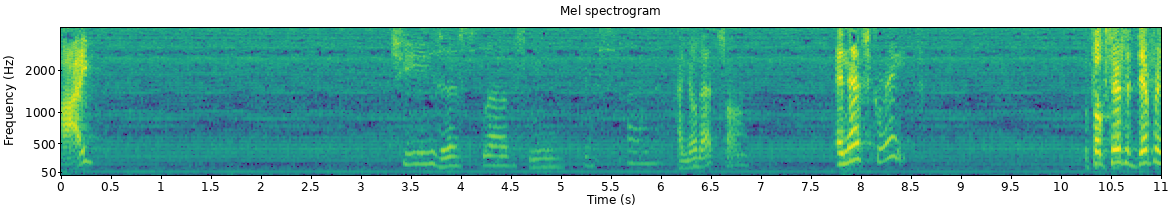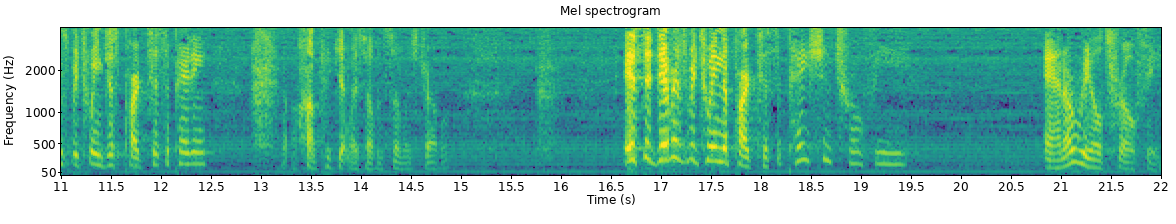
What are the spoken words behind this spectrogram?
I. Jesus loves me. I know that song. And that's great. Folks, there's a difference between just participating. Oh, I'm going to get myself in so much trouble. It's the difference between the participation trophy and a real trophy.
